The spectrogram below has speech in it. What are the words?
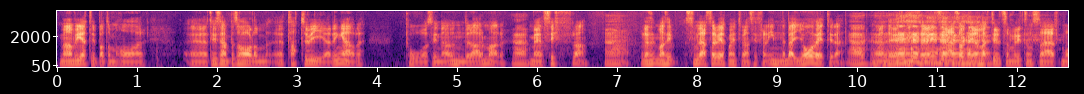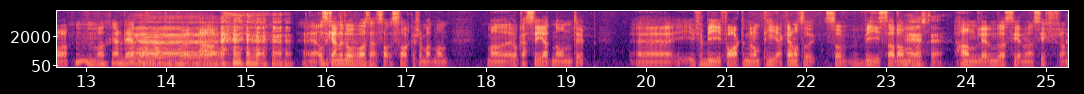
Men man vet typ att de har, till exempel så har de tatueringar på sina underarmar Ja. med en siffra. Ja. Och den, man, som läsare vet man inte vad den siffran innebär. Jag vet ju det. Ja. Men det vet man inte. Det är lite sådana saker jag lagt ut som lite sådana här små, hmm, vad kan det vara för någonting? Eh, Och så kan det då vara så saker som att man, man råkar se att någon typ eh, i förbifarten när de pekar något så, så visar de handleden och då ser de den här siffran.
